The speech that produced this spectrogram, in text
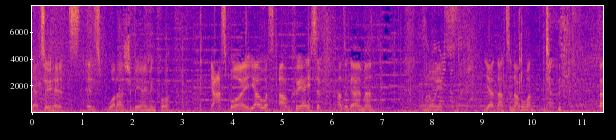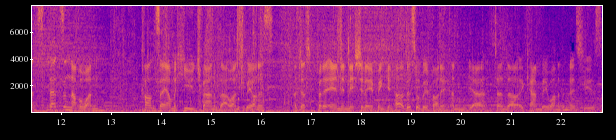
Yeah, two hits is what I should be aiming for. Yes, boy. Yo, what's up, creative? How's it going, man? Noise. Yeah, that's another one. that's that's another one. Can't say I'm a huge fan of that one, to be honest. I just put it in initially thinking, oh, this will be funny. And yeah, it turns out it can be one of the most used.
